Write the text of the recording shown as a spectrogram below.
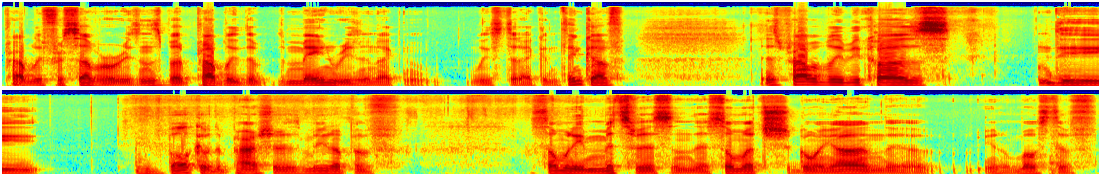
probably for several reasons, but probably the, the main reason I can, at least that I can think of, is probably because the bulk of the parsha is made up of so many mitzvahs and there's so much going on. The you know most of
